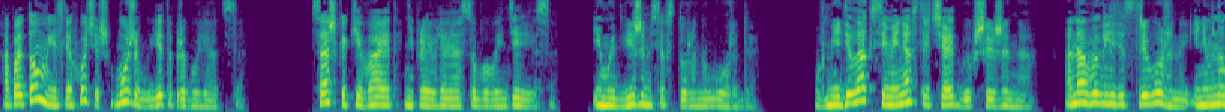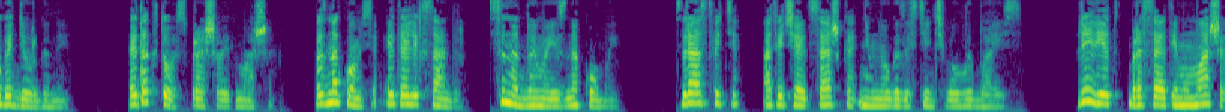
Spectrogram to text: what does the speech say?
а потом, если хочешь, можем где-то прогуляться». Сашка кивает, не проявляя особого интереса, и мы движемся в сторону города. В Медилаксе меня встречает бывшая жена. Она выглядит встревоженной и немного дерганной. «Это кто?» – спрашивает Маша. «Познакомься, это Александр, сын одной моей знакомой». «Здравствуйте», – отвечает Сашка, немного застенчиво улыбаясь. «Привет», – бросает ему Маша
